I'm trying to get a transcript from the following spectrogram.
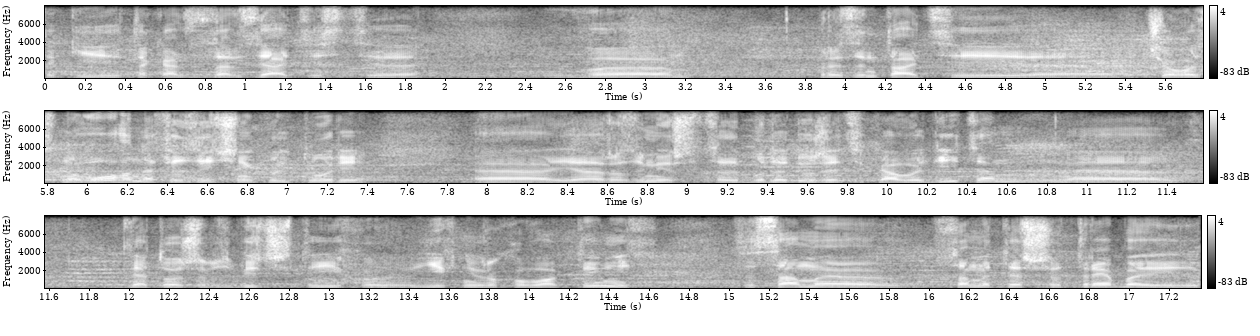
такий, така завзятість е, в презентації е, чогось нового на фізичній культурі. Я розумію, що це буде дуже цікаво дітям для того, щоб збільшити їх, їхню рухову активність. Це саме, саме те, що треба, і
